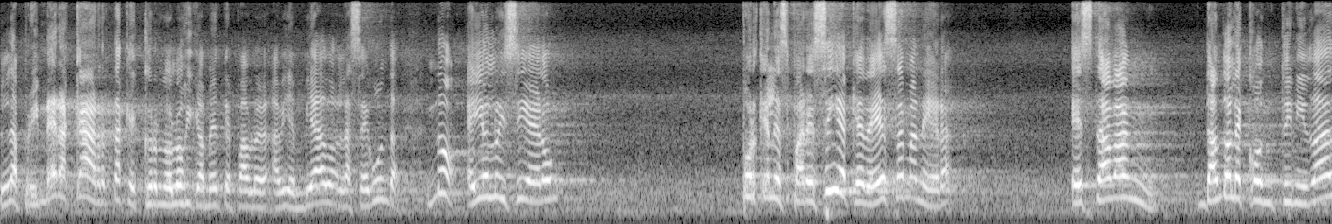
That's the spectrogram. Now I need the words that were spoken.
la primera carta que cronológicamente Pablo había enviado, la segunda. No, ellos lo hicieron porque les parecía que de esa manera estaban dándole continuidad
